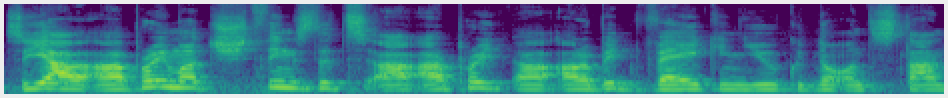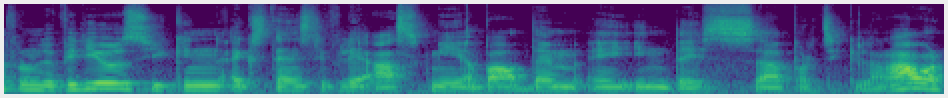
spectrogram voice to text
So yeah uh, pretty much things that are, are pretty uh, are a bit vague and you could not understand from the videos you can extensively ask me about them in this uh, particular hour.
